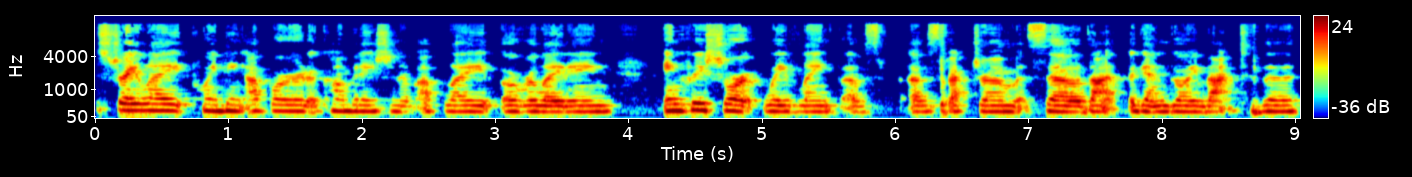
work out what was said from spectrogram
stray light pointing upward, a combination of uplight, overlighting, increased short wavelength of, of spectrum. So that, again, going back to the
